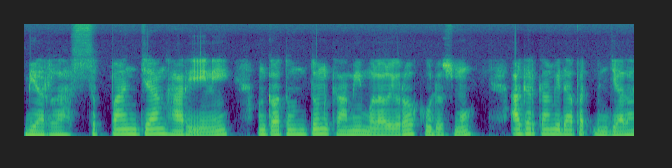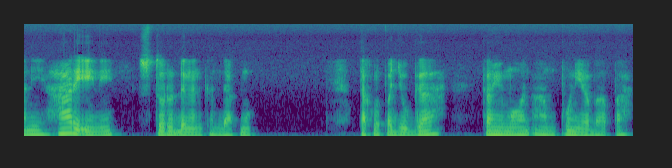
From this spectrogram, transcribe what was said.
biarlah sepanjang hari ini Engkau tuntun kami melalui roh kudusmu, agar kami dapat menjalani hari ini seturut dengan kehendakmu. Tak lupa juga, kami mohon ampun ya Bapa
